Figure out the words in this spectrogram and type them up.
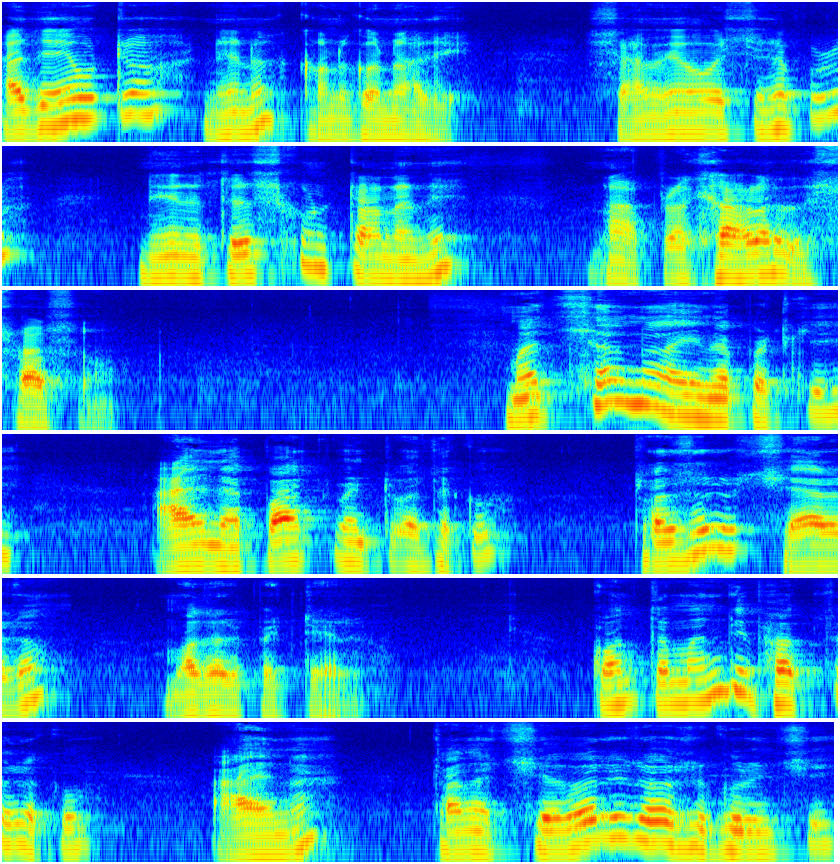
అదేమిటో నేను కనుగొనాలి. సమయం వచ్చినప్పుడు నేను తెలుసుకుంటానని నా ప్రగాఢ విశ్వాసం. మధ్యాహ్నం అయినప్పటికీ ఆయన అపార్ట్మెంట్ వద్దకు ప్రజలు చేరడం మొదలుపెట్టారు. కొంతమంది భక్తులకు ఆయన తన చివరి రోజు గురించి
